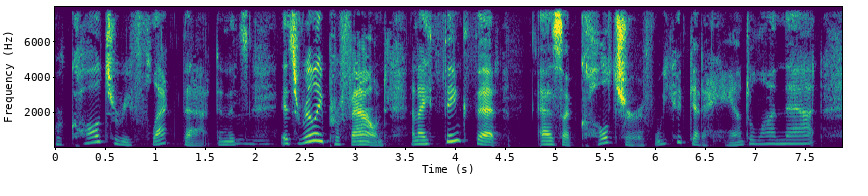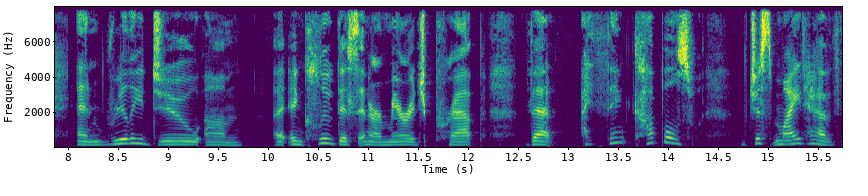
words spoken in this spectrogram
we're called to reflect that and it's mm-hmm. it's really profound and i think that as a culture if we could get a handle on that and really do um, uh, include this in our marriage prep that i think couples just might have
